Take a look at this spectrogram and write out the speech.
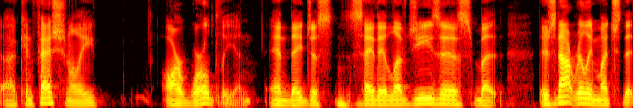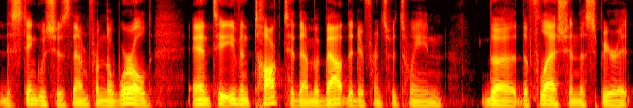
uh, confessionally, are worldly and, and they just mm-hmm. say they love Jesus, but there's not really much that distinguishes them from the world. And to even talk to them about the difference between the the flesh and the spirit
